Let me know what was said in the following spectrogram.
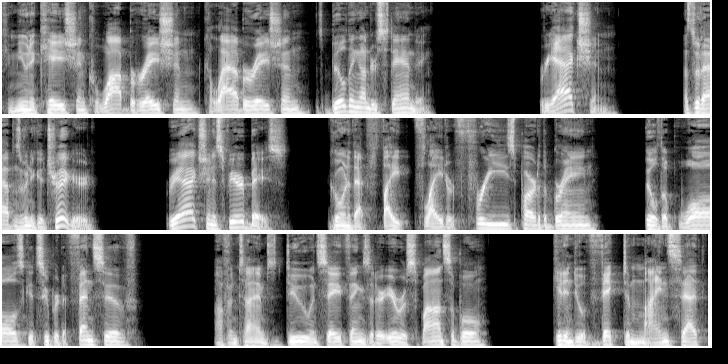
communication, cooperation, collaboration. It's building understanding. Reaction, that's what happens when you get triggered. Reaction is fear based. Go into that fight, flight, or freeze part of the brain, build up walls, get super defensive, oftentimes do and say things that are irresponsible, get into a victim mindset.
